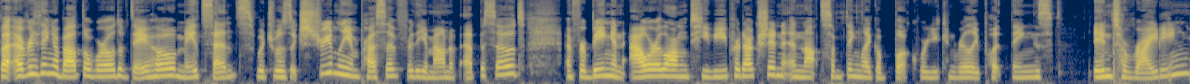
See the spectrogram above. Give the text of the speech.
but everything about the world of Daeho made sense, which was extremely impressive for the amount of episodes and for being an hour-long TV production and not something like a book where you can really put things into writing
